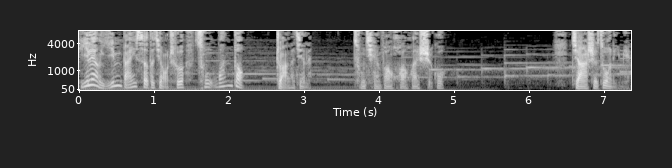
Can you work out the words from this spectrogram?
一辆银白色的轿车从弯道转了进来，从前方缓缓驶过。驾驶座里面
